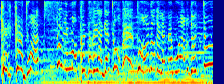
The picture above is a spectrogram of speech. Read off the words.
Quelqu'un doit absolument préparer un gâteau pour honorer la mémoire de tous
